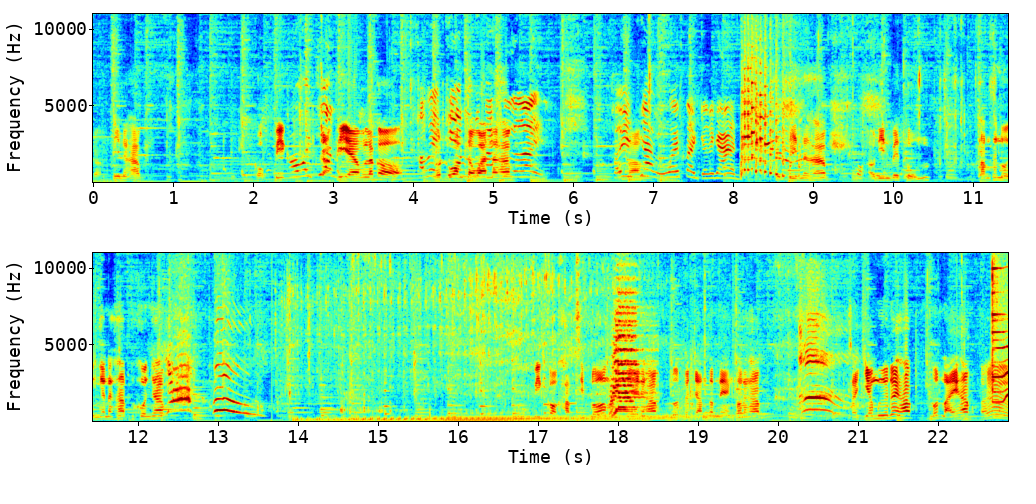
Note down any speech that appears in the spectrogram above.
ก็นี่นะครับโกปิกเขาไปเที่ยกับวพี่แอมแล้วก็เขาไปรถร่วมตะวันนะครับเขาไปเที่ยวหรือไว้ปั่นจักรยานขุดดินนะครับ เอาดินไปถมทำถนนกันนะครับ ทุกคนครับปิกก็ขับสิบล้อเหมือนเคยนะครับรถประจำตำแหน่งเขานะครับ ใส่เกียร์มือด้วยครับรถไหลครับ เออ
